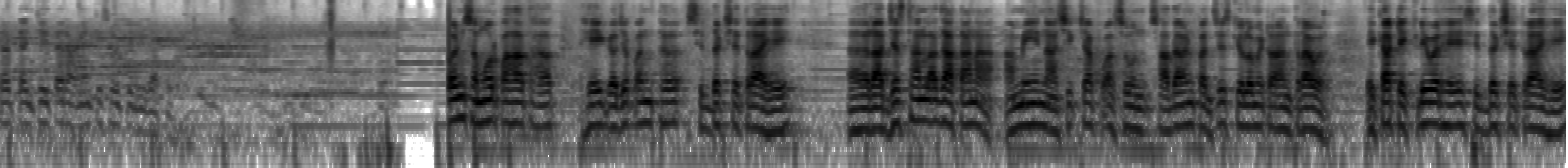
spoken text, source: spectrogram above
तर त्यांची इथं राहण्याची सोय केली जाते. आपण समोर पाहत आहात हे गजपंथ सिद्धक्षेत्र आहे. राजस्थानला जाताना आम्ही नाशिकच्या पासून साधारण पंचवीस किलोमीटर अंतरावर एका टेकडीवर हे सिद्धक्षेत्र आहे.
